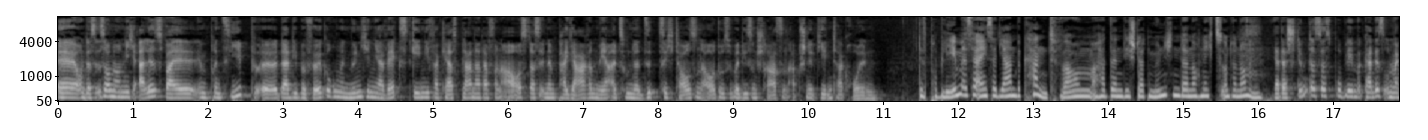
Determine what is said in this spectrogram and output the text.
Äh, und das ist auch noch nicht alles, weil im Prinzip, äh, da die Bevölkerung in München ja wächst, gehen die Verkehrsplaner davon aus, dass in ein paar Jahren mehr als 170.000 Autos über diesen Straßenabschnitt jeden Tag rollen. Das Problem ist ja eigentlich seit Jahren bekannt. Warum hat denn die Stadt München da noch nichts unternommen? Ja, das stimmt, dass das Problem bekannt ist. Und man,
